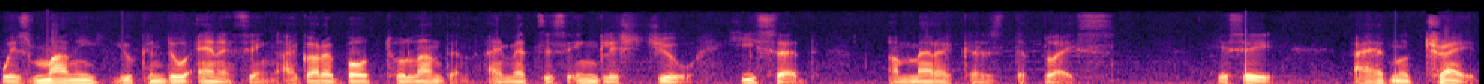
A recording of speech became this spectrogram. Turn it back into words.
with money, you can do anything. I got a boat to London. I met this English Jew. He said, America's the place. You see, I had no trade.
